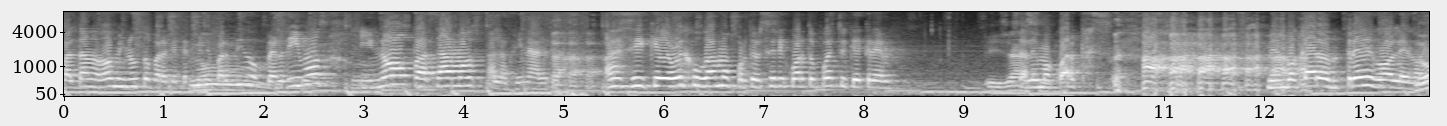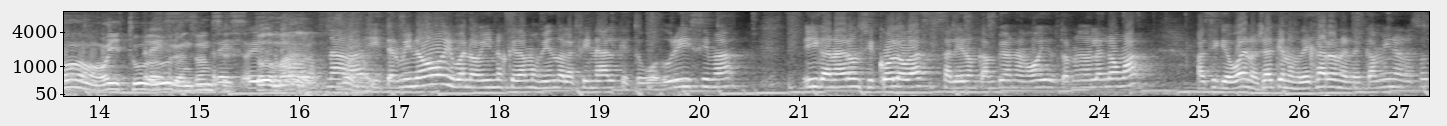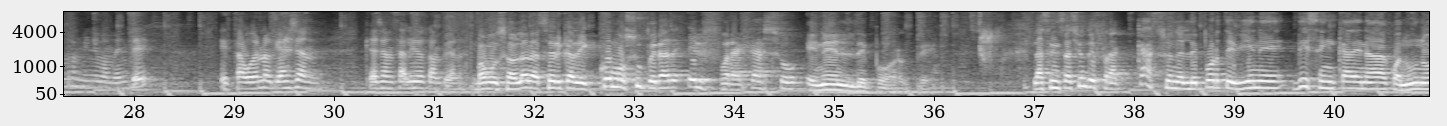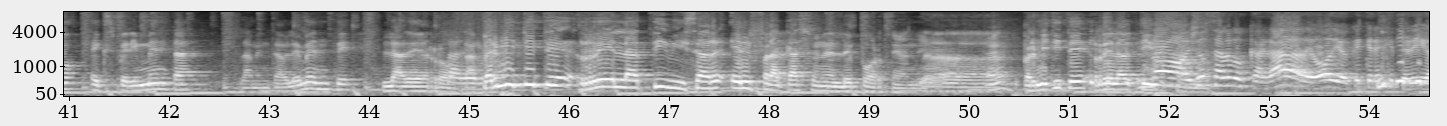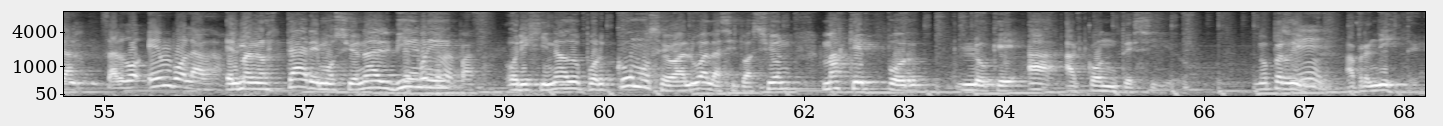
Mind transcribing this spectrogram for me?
faltando dos minutos para que termine el partido perdimos y no pasamos a la final así que hoy jugamos por tercer y cuarto puesto y qué creen Y ya salimos sí. cuartas me invocaron tres goles hoy. No, hoy estuvo Tres, duro entonces. tres, todo estuvo mal. duro. Nada, Bueno. y terminó y bueno, hoy nos quedamos viendo la final que estuvo durísima. Y ganaron psicólogas, salieron campeonas hoy del torneo de la Loma. Así que bueno, ya que nos dejaron en el camino a nosotros mínimamente, está bueno que hayan, que hayan salido campeonas. Vamos a hablar acerca de cómo superar el fracaso en el deporte. La sensación de fracaso en el deporte viene desencadenada cuando uno experimenta, lamentablemente, la derrota. La derrota. Permitite relativizar el fracaso en el deporte, Andy. Nah. ¿Eh? Permitite relativizar. No, yo salgo cagada de odio, ¿qué querés que te diga? Salgo embolada. El malestar emocional viene se me pasa. originado por cómo se evalúa la situación más que por lo que ha acontecido. No perdiste, Sí. aprendiste.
